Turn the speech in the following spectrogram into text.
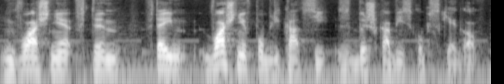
właśnie w tym w tej właśnie w publikacji Zbyszka Biskupskiego.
